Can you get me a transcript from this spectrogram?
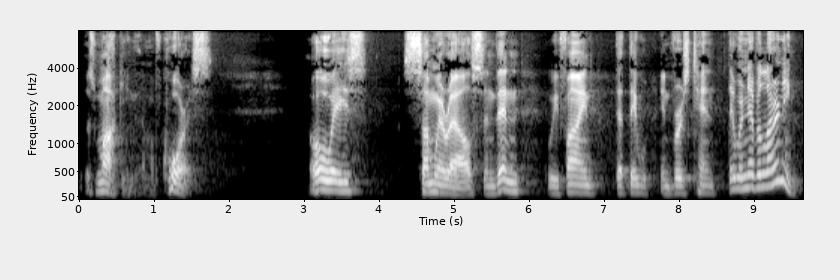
It was mocking them, of course. Always somewhere else. And then we find that they, in verse 10, they were never learning.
